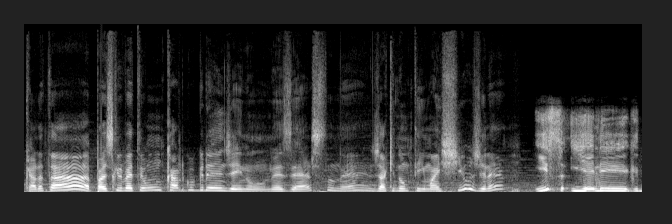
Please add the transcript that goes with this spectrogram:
O cara tá. Parece que ele vai ter um cargo grande aí no, no exército, né? Já que não tem mais shield, né? Isso, e ele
